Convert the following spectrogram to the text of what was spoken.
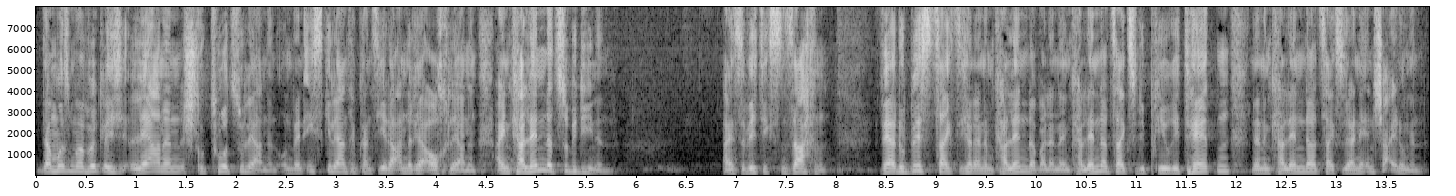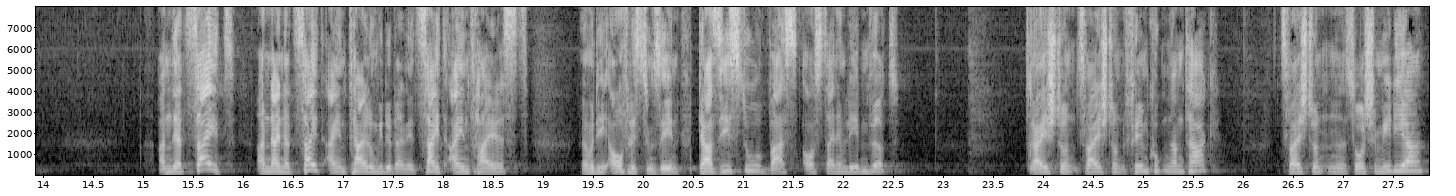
da muss man wirklich lernen, Struktur zu lernen. Und wenn ich es gelernt habe, kann es jeder andere auch lernen. Einen Kalender zu bedienen. Eines der wichtigsten Sachen. Wer du bist, zeigt sich an deinem Kalender, weil an deinem Kalender zeigst du die Prioritäten, in deinem Kalender zeigst du deine Entscheidungen. An der Zeit, an deiner Zeiteinteilung, wie du deine Zeit einteilst, wenn wir die Auflistung sehen, da siehst du, was aus deinem Leben wird. Drei Stunden, zwei Stunden Film gucken am Tag, zwei Stunden Social Media,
